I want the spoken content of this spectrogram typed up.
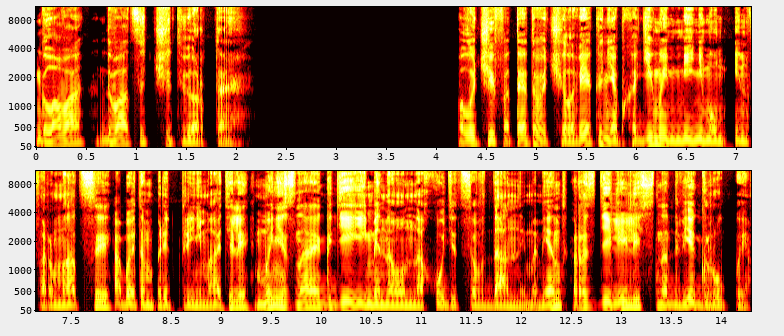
Глава 24. Получив от этого человека необходимый минимум информации об этом предпринимателе, мы, не зная, где именно он находится в данный момент, разделились на две группы.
